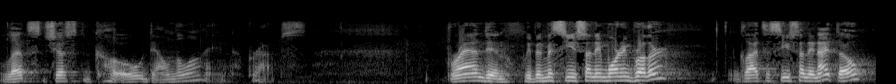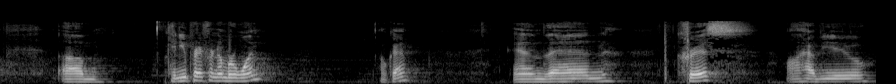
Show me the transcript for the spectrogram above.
let's just go down the line, perhaps. Brandon, we've been missing you Sunday morning, brother. Glad to see you Sunday night, though. Um, can you pray for number one? Okay. And then, Chris, I'll have you.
